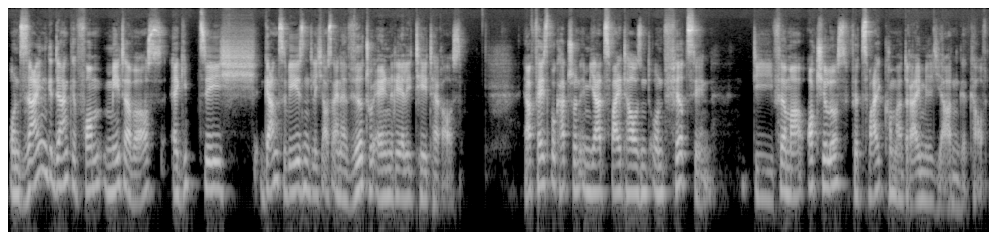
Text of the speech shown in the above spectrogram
Und sein Gedanke vom Metaverse ergibt sich ganz wesentlich aus einer virtuellen Realität heraus. Ja, Facebook hat schon im Jahr 2014 die Firma Oculus für 2,3 Milliarden gekauft.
